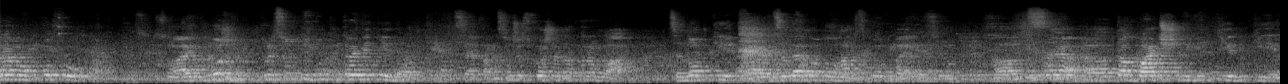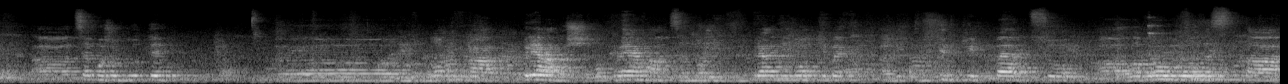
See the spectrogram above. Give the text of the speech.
беремо по фруктам. А, Можуть присутні бути трав'яні нотки, це там свіжоскошена трава, це нотки е, зеленого болгарського а, це е, табачні відтінки, це може бути е, нотка прянощів окремо, це можуть бути пряні нотки е, від відтінки перцю, е, лаврового листа,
